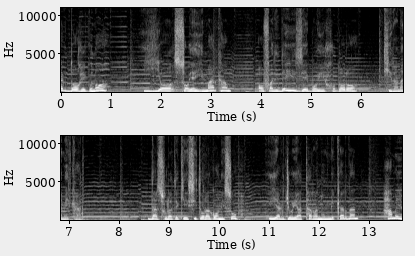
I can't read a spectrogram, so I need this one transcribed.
Як доғи гуноҳ ё сояи марг ҳам офаридаи зебоии худоро тира намекард дар сурате ки ситорагони субҳ якҷоя тараннум мекарданд ҳамаи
